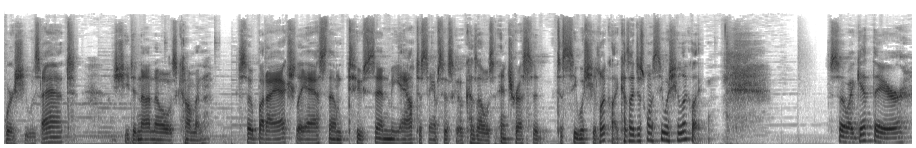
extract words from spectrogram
where she was at. She did not know I was coming. So, but I actually asked them to send me out to San Francisco because I was interested to see what she looked like because I just want to see what she looked like. So I get there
